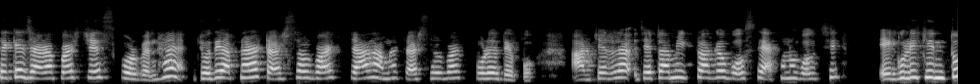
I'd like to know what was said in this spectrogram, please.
থেকে যারা পারচেস করবেন হ্যাঁ? যদি আপনারা টার্সেল ওয়ার্ক চান, আমরা টার্সেল ওয়ার্ক করে দেব। আর যেটা যেটা আমি একটু আগেও বলছি এখনও বলছি, এগুলি কিন্তু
